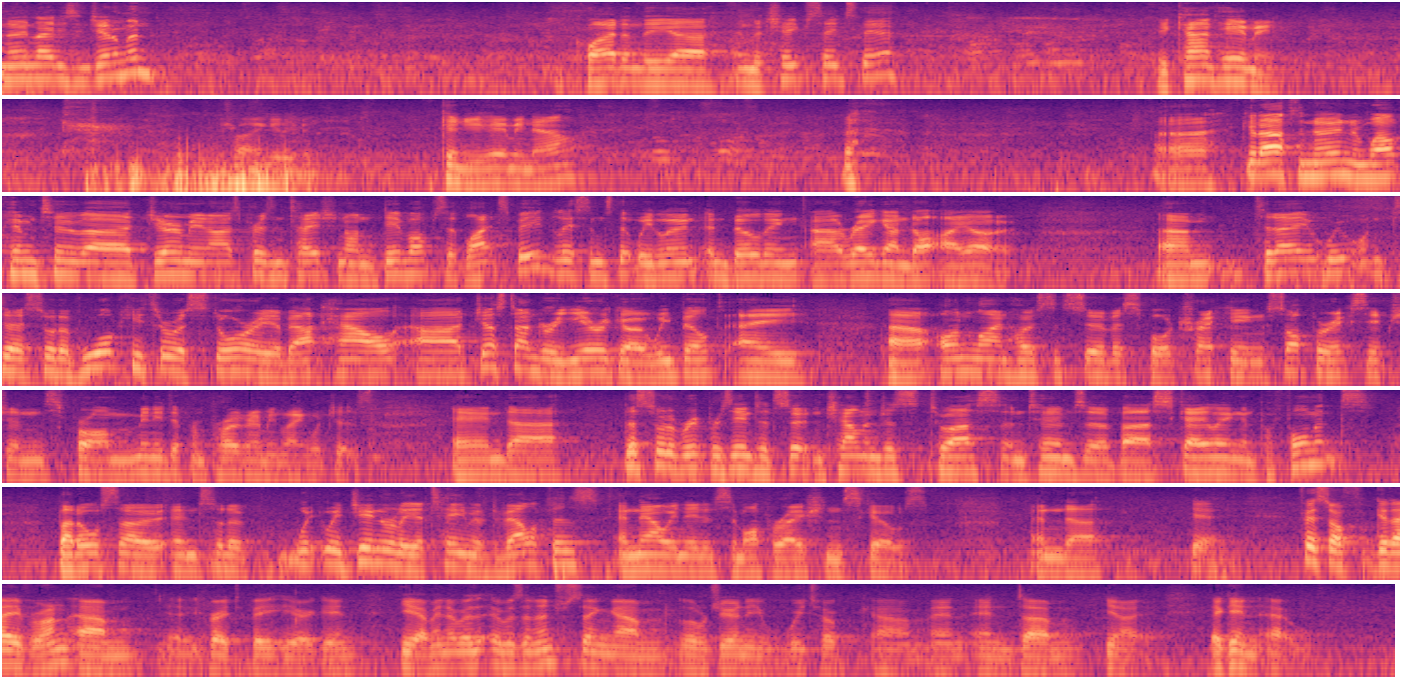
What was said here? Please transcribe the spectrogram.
afternoon, ladies and gentlemen. Quiet in the uh, in the cheap seats there. You can't hear me. Try and get even. Can you hear me now? uh, good afternoon and welcome to uh, Jeremy and I's presentation on DevOps at Lightspeed, lessons that we learned in building uh, Raygun.io. Um, today we want to sort of walk you through a story about how uh, just under a year ago we built a uh, online hosted service for tracking software exceptions from many different programming languages. And uh, this sort of represented certain challenges to us in terms of uh, scaling and performance, but also in sort of, we're generally a team of developers and now we needed some operations skills. And uh, yeah. First off, good day everyone. Um, great to be here again. Yeah, I mean, it was, it was an interesting um, little journey we took, um, and, and um, you know, again, uh,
